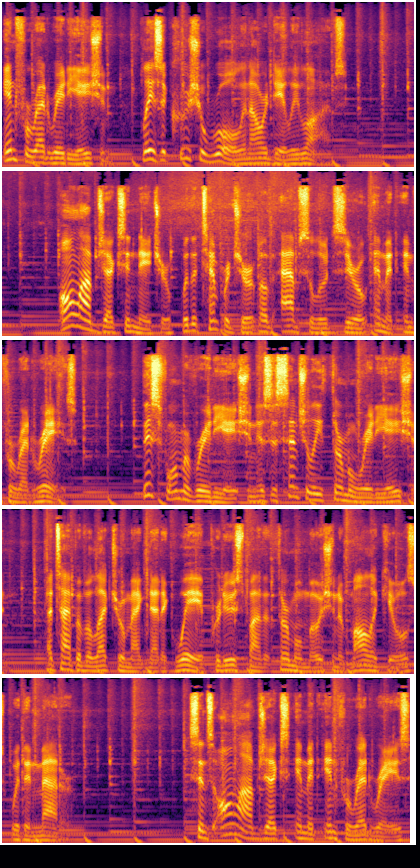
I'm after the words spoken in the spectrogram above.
infrared radiation plays a crucial role in our daily lives. All objects in nature with a temperature of absolute zero emit infrared rays. This form of radiation is essentially thermal radiation, a type of electromagnetic wave produced by the thermal motion of molecules within matter. Since all objects emit infrared rays,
